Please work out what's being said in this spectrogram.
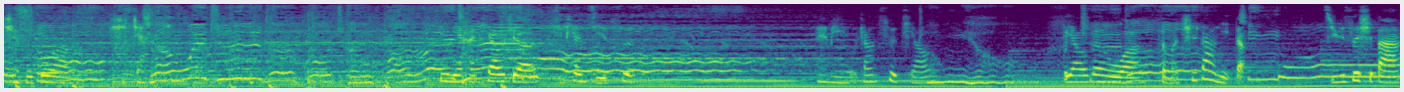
只不过是崭新的。里面还飘着几片橘子，外面有张字条：“不要问我怎么知道你的，橘子是吧？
